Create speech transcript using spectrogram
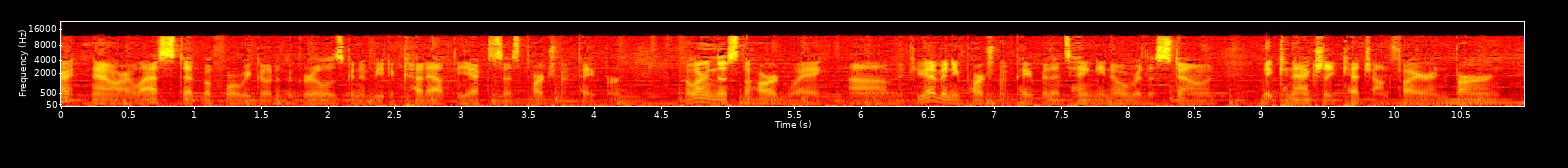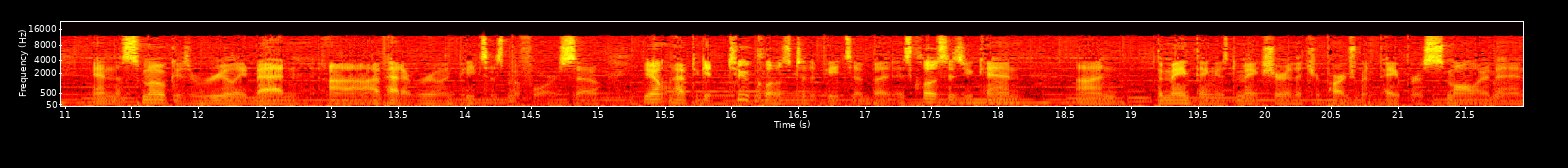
Alright, now our last step before we go to the grill is going to be to cut out the excess parchment paper. I learned this the hard way. Um, if you have any parchment paper that's hanging over the stone, it can actually catch on fire and burn, and the smoke is really bad. Uh, I've had it ruin pizzas before, so you don't have to get too close to the pizza, but as close as you can. Uh, and the main thing is to make sure that your parchment paper is smaller than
